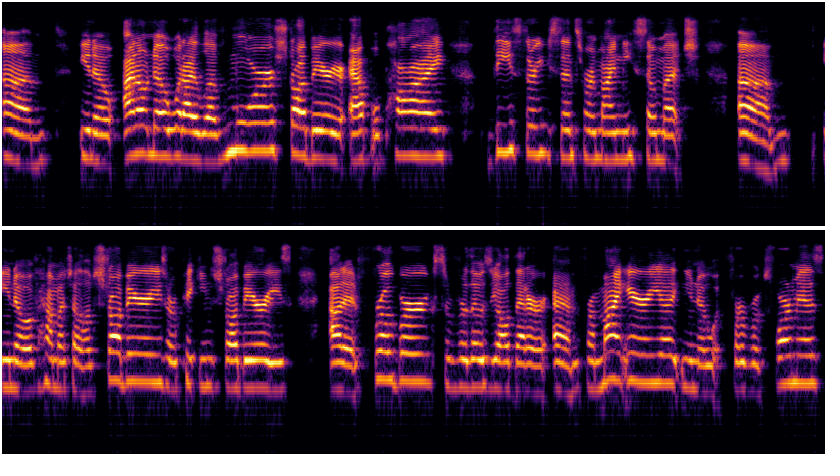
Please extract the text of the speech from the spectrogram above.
Um, you know, I don't know what I love more, strawberry or apple pie. These three scents remind me so much um, you know, of how much I love strawberries or picking strawberries out at Froberg's. So for those of y'all that are um, from my area, you know what Froberg's Farm is.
